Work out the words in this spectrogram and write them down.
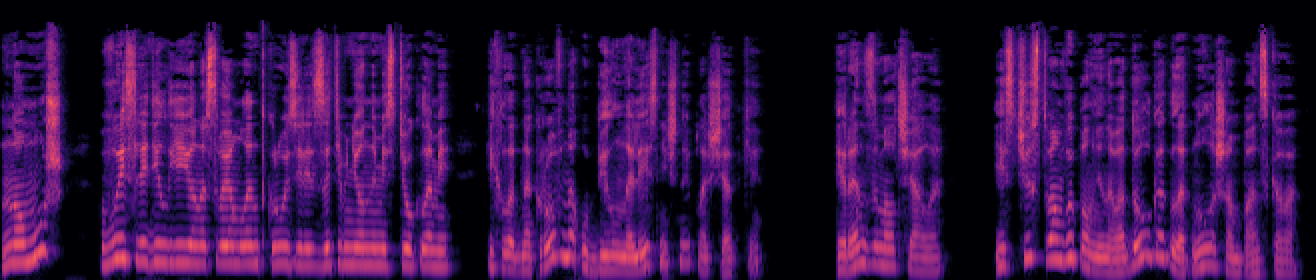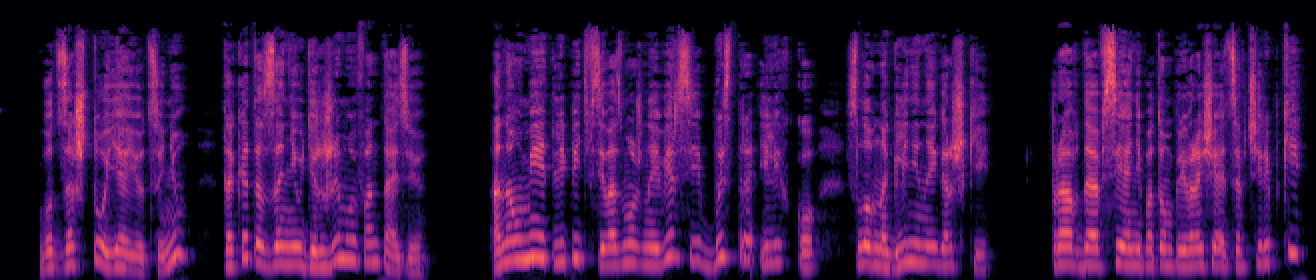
Но муж выследил ее на своем ленд-крузере с затемненными стеклами и хладнокровно убил на лестничной площадке. Ирен замолчала и с чувством выполненного долга глотнула шампанского. Вот за что я ее ценю, так это за неудержимую фантазию. Она умеет лепить всевозможные версии быстро и легко, словно глиняные горшки. Правда, все они потом превращаются в черепки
